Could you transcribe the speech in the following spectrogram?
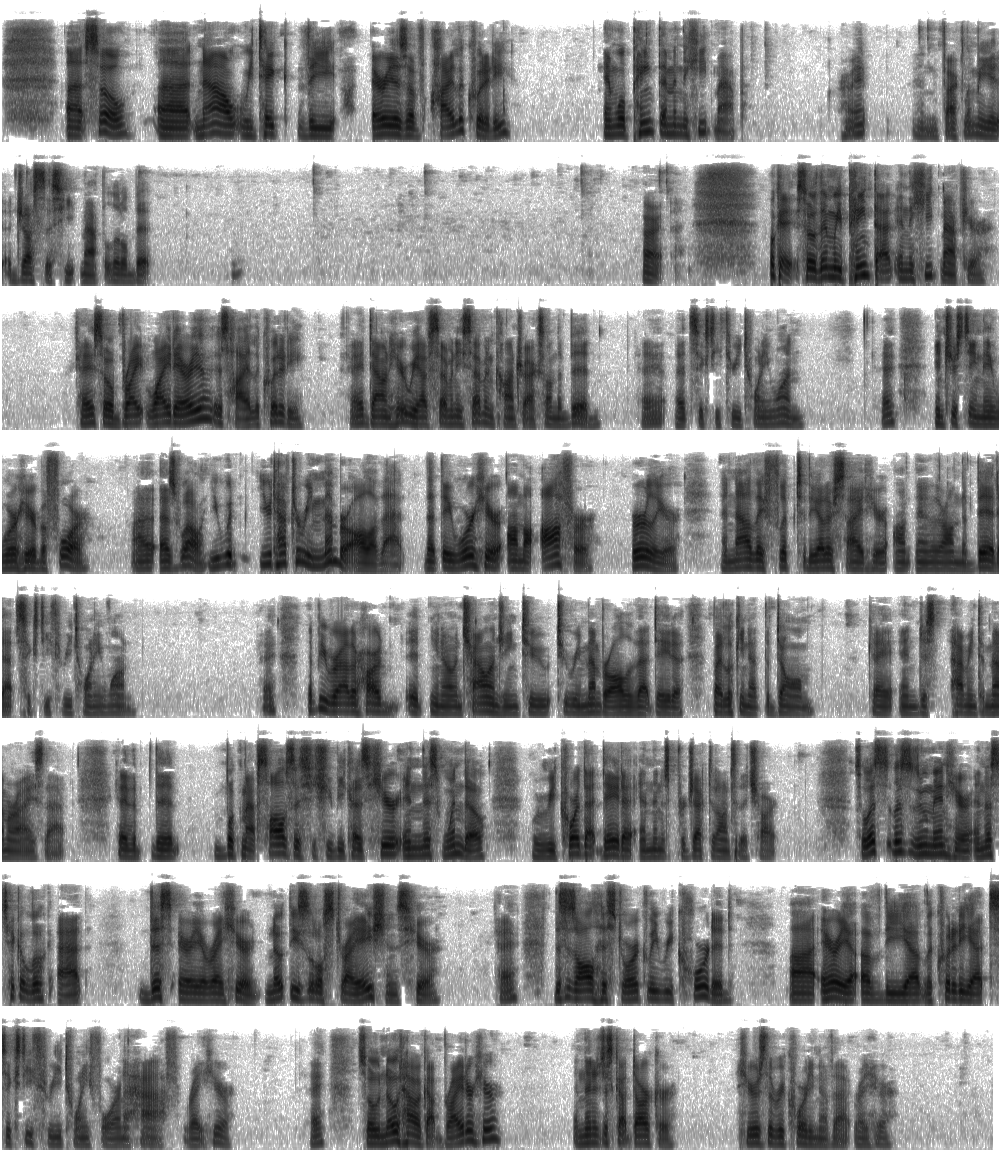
uh, so uh, now we take the areas of high liquidity, and we'll paint them in the heat map. All right. And in fact, let me adjust this heat map a little bit. All right. Okay, so then we paint that in the heat map here. Okay, so bright white area is high liquidity. Okay, down here we have 77 contracts on the bid okay, at 63.21. Okay, interesting they were here before uh, as well. You would you'd have to remember all of that that they were here on the offer earlier, and now they flip to the other side here on, and they're on the bid at 63.21. Okay, that'd be rather hard, it, you know, and challenging to to remember all of that data by looking at the DOM, okay, and just having to memorize that. Okay, the, the bookmap solves this issue because here in this window, we record that data and then it's projected onto the chart. So let's let's zoom in here and let's take a look at this area right here. Note these little striations here. Okay, this is all historically recorded uh, area of the uh, liquidity at 63.24 and a half right here. Okay, so note how it got brighter here, and then it just got darker. Here's the recording of that right here.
